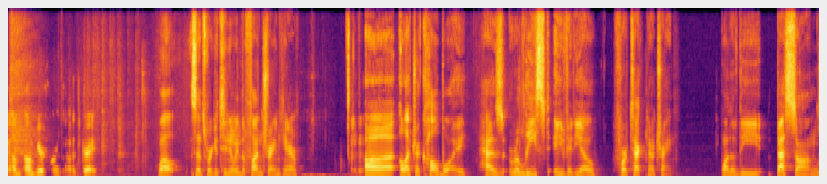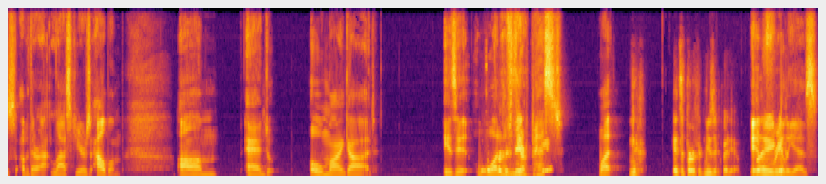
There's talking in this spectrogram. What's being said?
I'm I'm here for it though. It's great. Well, since we're continuing the fun train here, Mm-hmm. uh, Electric Callboy has released a video for Techno Train, one of the best songs of their last year's album. Um, and oh my god, is it one of their best? What? It's a perfect music video. It Like, really is.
